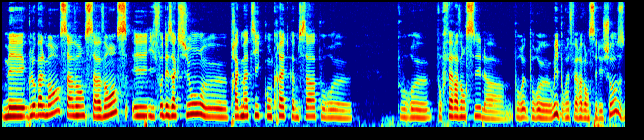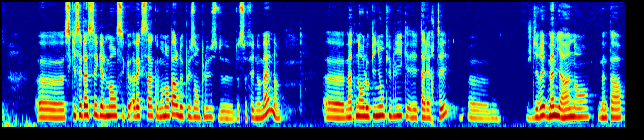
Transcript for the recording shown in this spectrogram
Mais globalement, ça avance, ça avance, et il faut des actions euh, pragmatiques, concrètes comme ça pour euh, pour pour faire avancer la pour pour oui pour faire avancer les choses. Euh, ce qui s'est passé également, c'est qu'avec ça, comme on en parle de plus en plus de, de ce phénomène, euh, maintenant l'opinion publique est alertée. Euh, je dirais même il y a un an, même pas.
